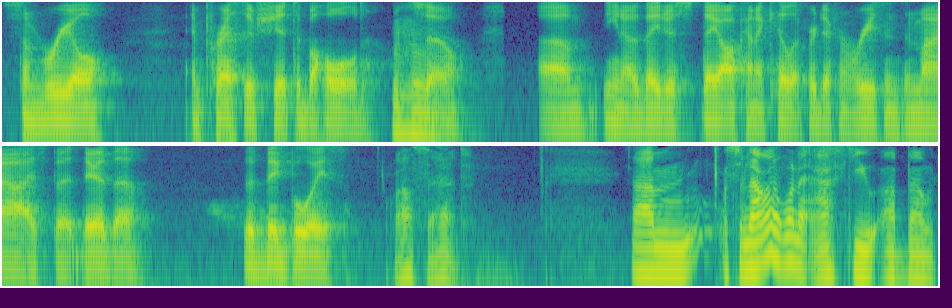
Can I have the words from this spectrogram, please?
some real impressive shit to behold. So, um, you know, they just they all kind of kill it for different reasons in my eyes, but they're the the big boys. Well said. Um, so now I want to ask you about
